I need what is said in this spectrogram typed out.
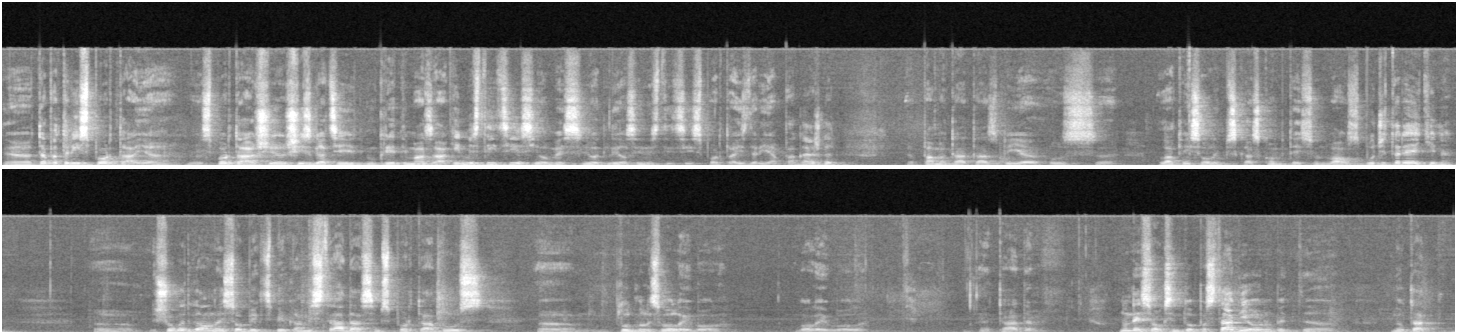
Tāpat arī sportā. Ja. Sportā šis gads ir krietni mazāk investīcijas, jo mēs ļoti lielas investīcijas sportā izdarījām pagājušajā gadā. Pamatā tās bija uz Latvijas Olimpiskās komitejas un valsts budžeta rēķina. Šogad galvenais objekts, pie kā mēs strādāsim sportā, būs pludmales volejbola. volejbola. Tāda, nu, nesauksim to par stadionu, bet nu, tāda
